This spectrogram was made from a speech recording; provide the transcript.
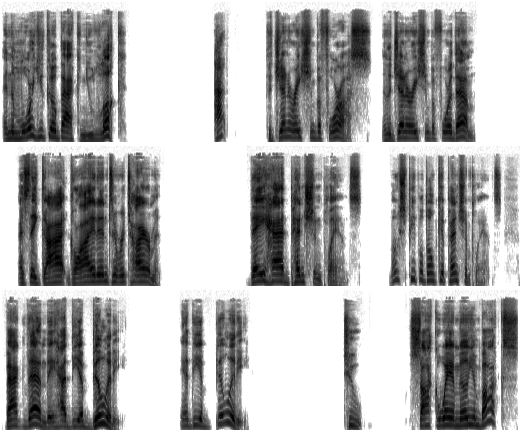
And the more you go back and you look at the generation before us and the generation before them as they got glide into retirement, they had pension plans. Most people don't get pension plans. Back then, they had the ability, they had the ability to sock away a million bucks.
